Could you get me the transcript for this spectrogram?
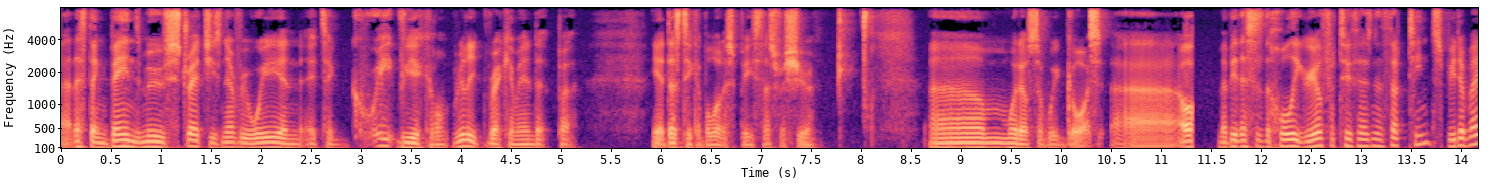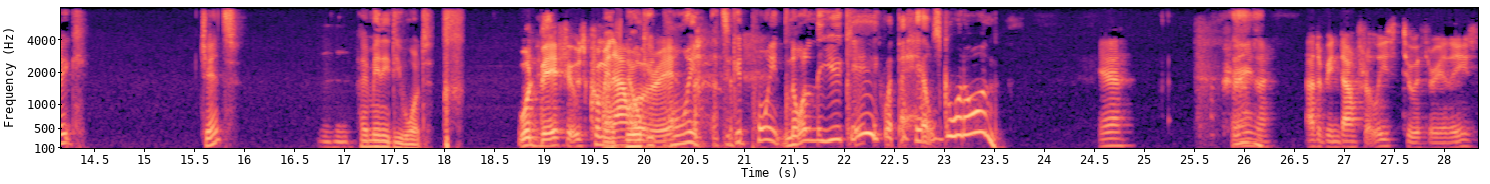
Uh, this thing bends, moves, stretches in every way, and it's a great vehicle. Really recommend it. But yeah, it does take up a lot of space, that's for sure. Um, what else have we got? Uh, oh, maybe this is the holy grail for 2013 speeder bike. Gents, Mhm. how many do you want? Would be if it was coming out no, over good here. point. That's a good point. Not in the UK. What the hell's going on? Yeah. Crazy. I'd have been down for at least two or three of these.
